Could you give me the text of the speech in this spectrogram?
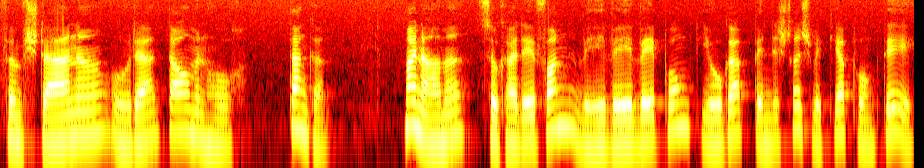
5 Sterne oder Daumen hoch. Danke. Mein Name Sukade von www.yoga-vidya.de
